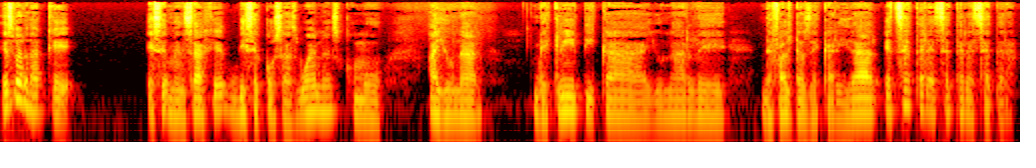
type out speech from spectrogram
Es verdad que ese mensaje dice cosas buenas como ayunar de crítica, ayunar de, de faltas de caridad, etcétera, etcétera, etcétera.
